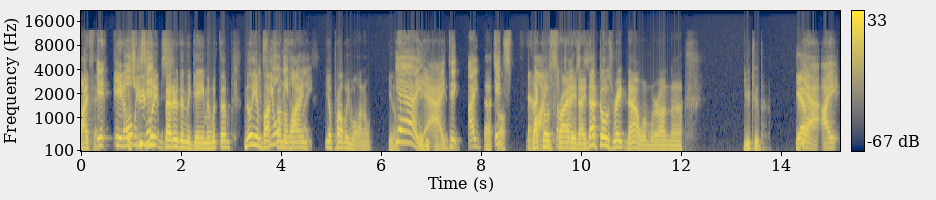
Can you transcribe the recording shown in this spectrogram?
I think it. It it's always usually is. better than the game, and with the million It's bucks the on the line, highlight. you'll probably want to. You know, Yeah, maybe yeah. I think I. that's. It's Yeah. That fine. goes Friday Sometimes night. That goes right now when we're on uh, YouTube. Yeah. yeah. I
